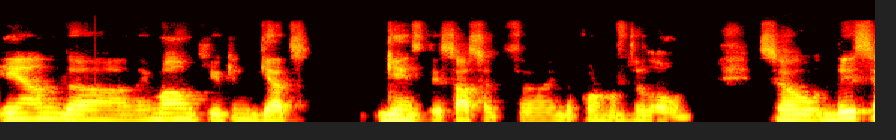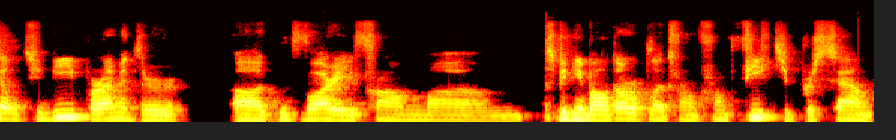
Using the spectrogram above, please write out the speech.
and mm-hmm. uh, the amount you can get against this asset uh, in the form of the loan. So this LTV parameter uh, could vary from um, speaking about our platform from 50%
